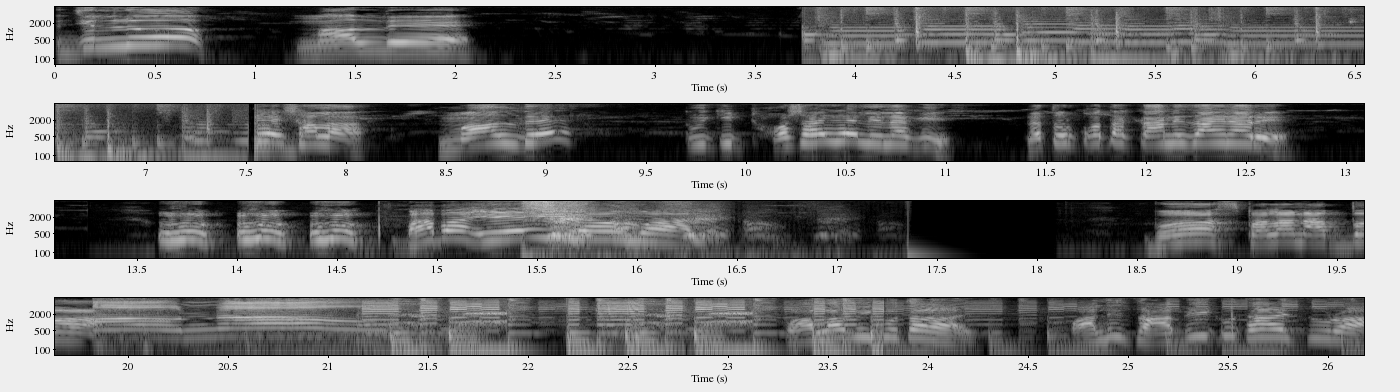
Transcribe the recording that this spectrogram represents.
জিল্লু মাল দে। শালা মাল দে? তুই কি ঠসাই গেলি নাকি? না তোর কথা কানে যায় না রে। বাবা এই নাও মাল। বস পালান আব্বা। পালাবি কোথায়? পালি যাবি কোথায় তোরা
